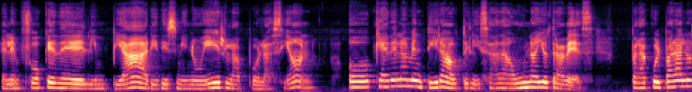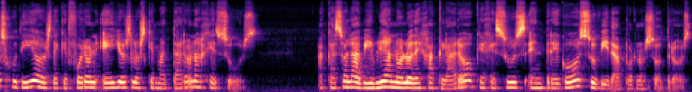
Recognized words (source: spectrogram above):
el enfoque de limpiar y disminuir la población? ¿O qué hay de la mentira utilizada una y otra vez para culpar a los judíos de que fueron ellos los que mataron a Jesús? ¿Acaso la Biblia no lo deja claro que Jesús entregó su vida por nosotros?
